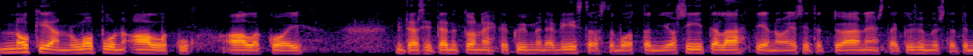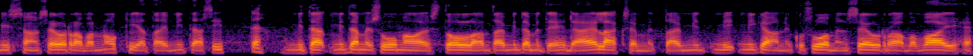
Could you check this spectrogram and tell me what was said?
Nokian lopun alku alkoi, mitä sitä nyt on ehkä 10-15 vuotta, niin jo siitä lähtien on esitetty ääneen sitä kysymystä, että missä on seuraava Nokia tai mitä sitten, mitä, mitä me suomalaiset ollaan tai mitä me tehdään eläksemme tai mikä on niin kuin Suomen seuraava vaihe.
